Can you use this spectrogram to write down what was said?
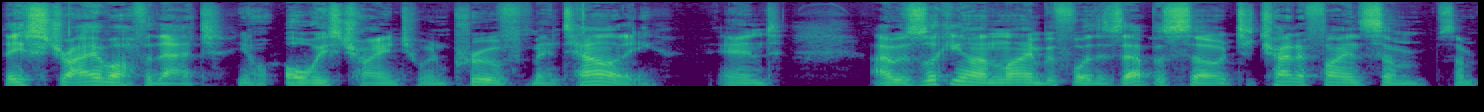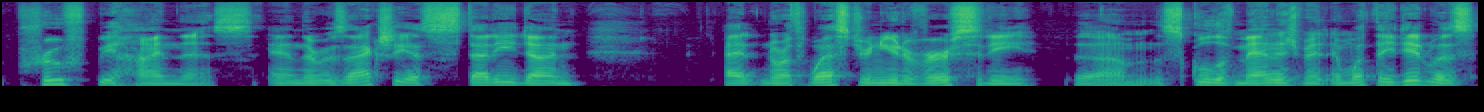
they strive off of that you know always trying to improve mentality. And I was looking online before this episode to try to find some some proof behind this, and there was actually a study done at Northwestern University, um, the School of Management, and what they did was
